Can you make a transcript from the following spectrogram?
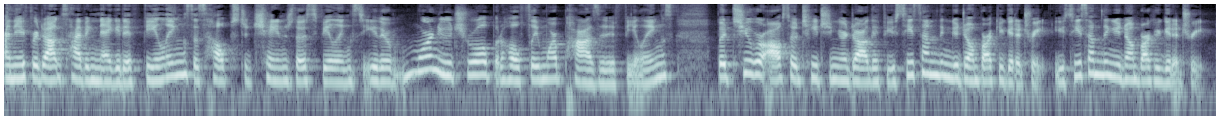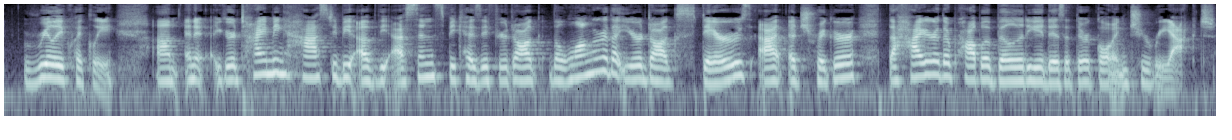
and if your dog's having negative feelings, this helps to change those feelings to either more neutral, but hopefully more positive feelings. But two, we're also teaching your dog if you see something you don't bark, you get a treat. You see something you don't bark, you get a treat really quickly. Um, and it, your timing has to be of the essence because if your dog, the longer that your dog stares at a trigger, the higher the probability it is that they're going to react.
